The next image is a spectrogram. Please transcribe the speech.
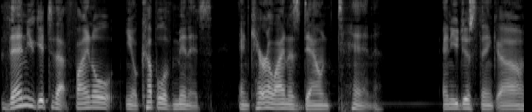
then you get to that final, you know, couple of minutes and Carolina's down 10. And you just think, "Oh,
